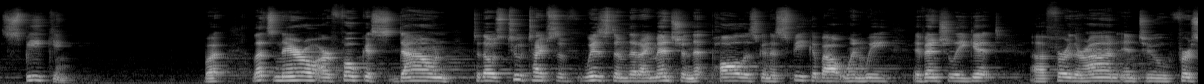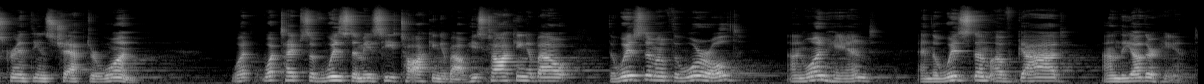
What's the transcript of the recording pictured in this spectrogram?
speaking. But let's narrow our focus down to those two types of wisdom that I mentioned that Paul is going to speak about when we eventually get uh, further on into 1 Corinthians chapter 1. What, what types of wisdom is he talking about? He's talking about the wisdom of the world on one hand and the wisdom of God on the other hand.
